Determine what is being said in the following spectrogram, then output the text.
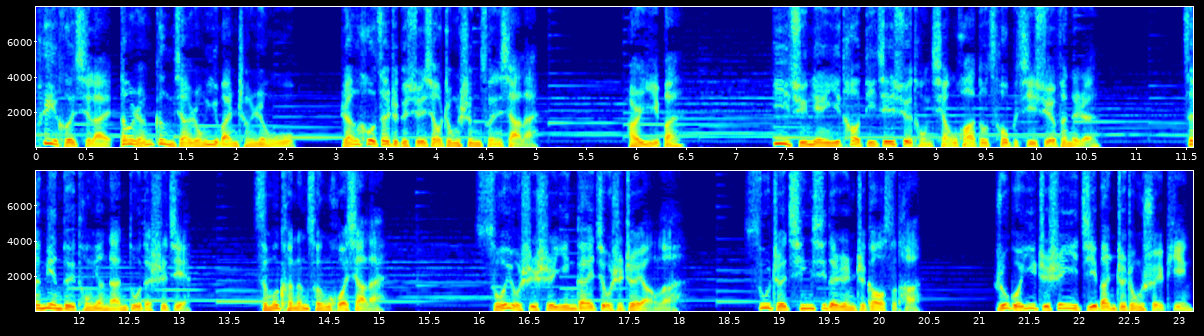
配合起来当然更加容易完成任务，然后在这个学校中生存下来。而一般，一群连一套低阶血统强化都凑不齐学分的人，在面对同样难度的世界。怎么可能存活下来？所有事实应该就是这样了。苏哲清晰的认知告诉他，如果一直是一级班这种水平，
